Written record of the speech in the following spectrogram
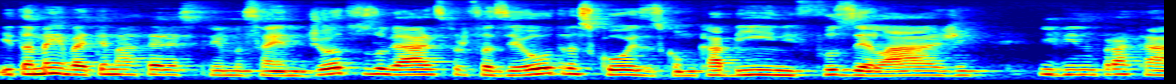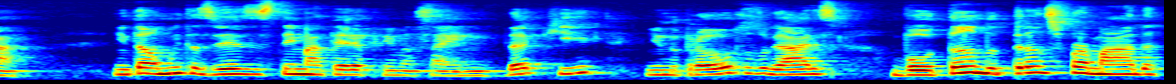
E também vai ter matérias-primas saindo de outros lugares para fazer outras coisas, como cabine, fuselagem, e vindo para cá. Então, muitas vezes tem matéria-prima saindo daqui, indo para outros lugares, voltando transformada,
